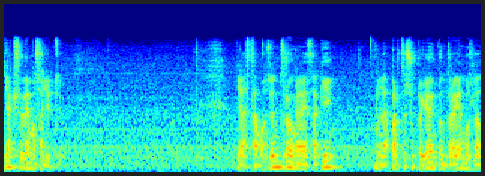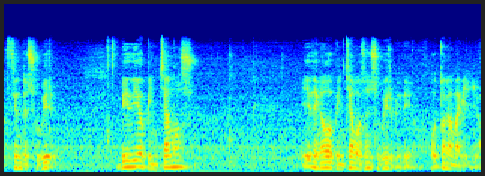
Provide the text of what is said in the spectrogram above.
y accedemos a YouTube. Ya estamos dentro, una vez aquí, en la parte superior encontraremos la opción de subir vídeo, pinchamos y de nuevo pinchamos en subir vídeo, botón amarillo.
